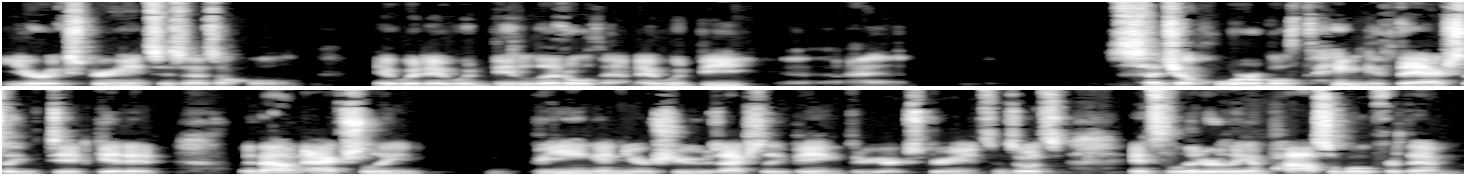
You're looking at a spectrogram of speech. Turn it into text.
your experiences as a whole. It would it would belittle them. It would be such a horrible thing if they actually did get it without actually being in your shoes, actually being through your experience. And so it's it's literally impossible for them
